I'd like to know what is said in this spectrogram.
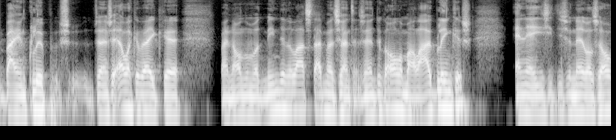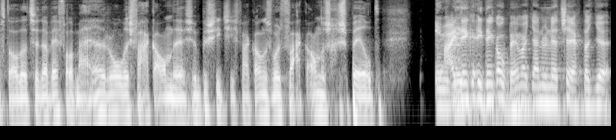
Bij een club zijn ze elke week... Wijnaldum wat minder de laatste tijd. Maar het zijn, het zijn natuurlijk allemaal uitblinkers. En je ziet in zo'n Nederlands elftal dat ze daar wegvallen. Maar hun rol is vaak anders. Hun positie is vaak anders. Wordt vaak anders gespeeld. En Maar ik denk, ik denk ook, Ben, wat jij nu net zegt, dat je,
